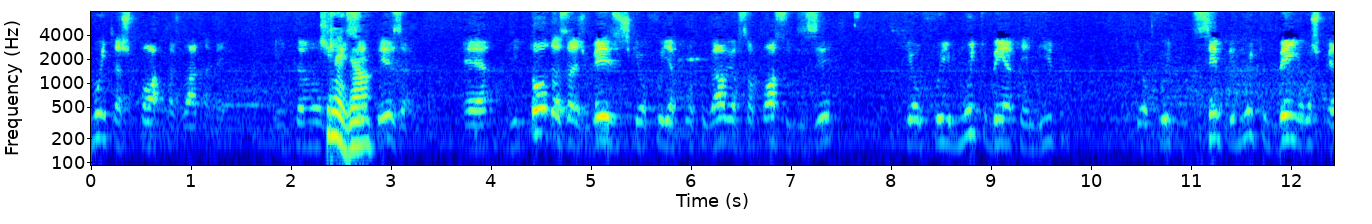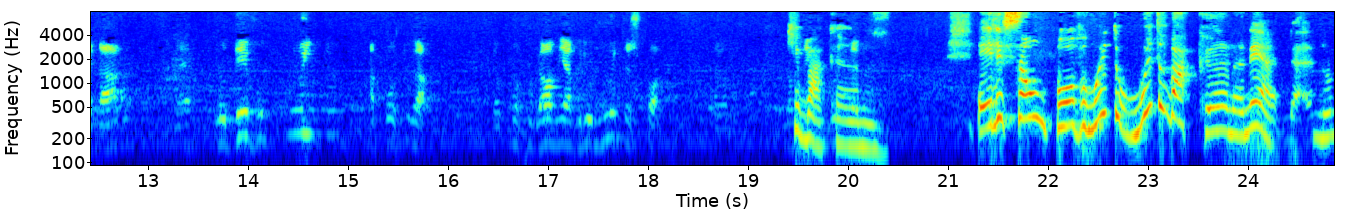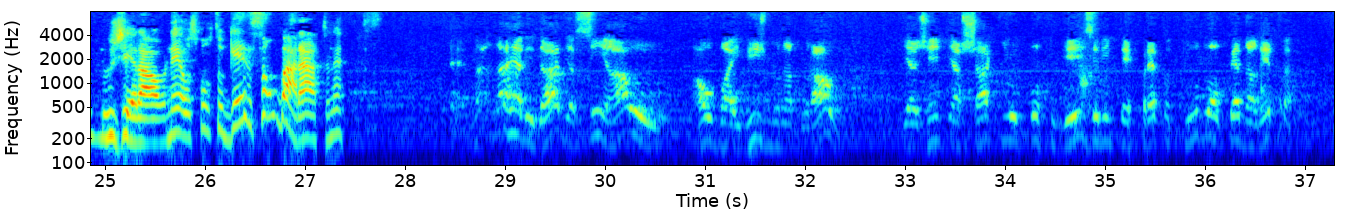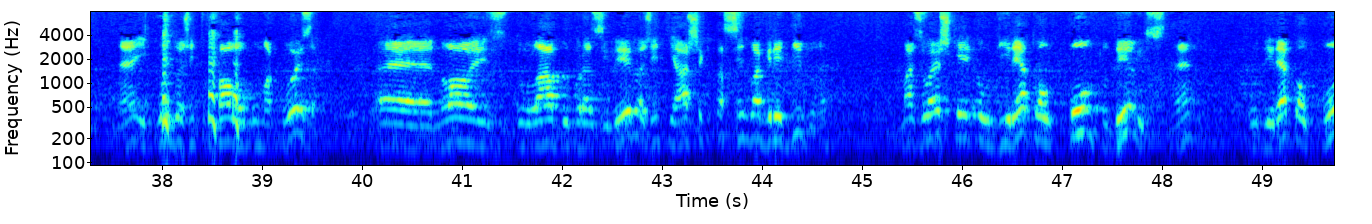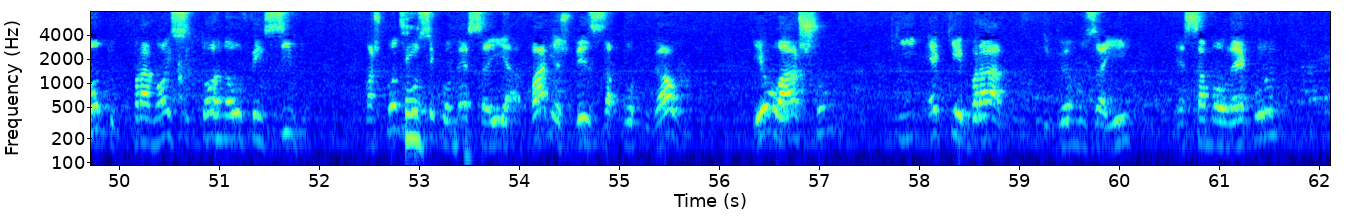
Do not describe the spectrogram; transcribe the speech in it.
muitas portas lá também. Então, Que legal. com certeza, é, de todas as vezes que eu fui a Portugal, eu só posso dizer que eu fui muito bem atendido, que eu fui sempre muito bem hospedado. né? Eu devo muito a Portugal. Então, Portugal me abriu muitas portas. Então, Que bacana. Eles são um povo muito, muito bacana, né? No, no geral, né? Os portugueses são baratos, né? Na, na realidade, assim, há o, há o bairrismo natural e a gente achar que o português ele interpreta tudo ao pé da letra, né? E quando a gente fala alguma coisa, é, nós do lado brasileiro a gente acha que está sendo agredido, né? Mas eu acho que o direto ao ponto deles, né? O direto ao ponto para nós se torna ofensivo. Mas quando Sim. você começa a ir a- várias vezes a Portugal, eu acho que é quebrado, digamos aí, essa molécula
